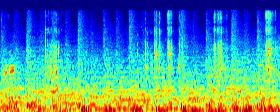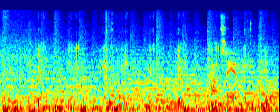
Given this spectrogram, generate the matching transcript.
Right here. I don't see him.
